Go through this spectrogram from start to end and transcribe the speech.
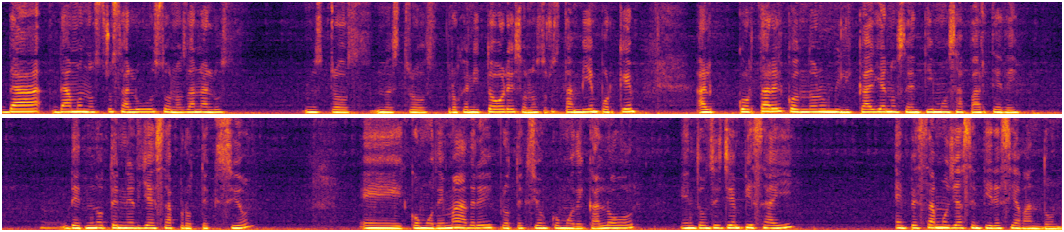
da, damos nuestros a o nos dan a luz nuestros, nuestros progenitores o nosotros también, porque al cortar el cordón umbilical ya nos sentimos aparte de, de no tener ya esa protección eh, como de madre, protección como de calor, entonces ya empieza ahí, empezamos ya a sentir ese abandono,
